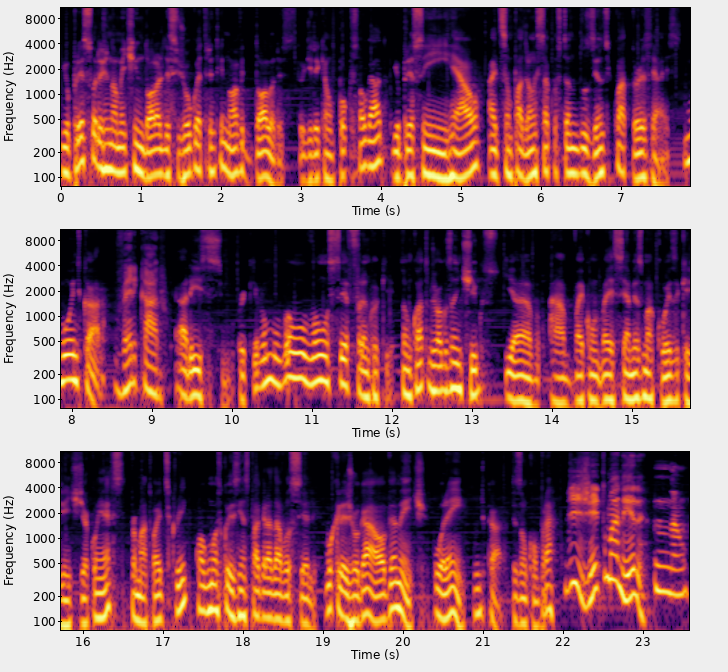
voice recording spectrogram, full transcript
E o preço originalmente em dólar desse jogo é 39 dólares, que eu diria que é um pouco salgado. E o preço em real, a edição padrão está custando 214 reais. Muito caro. Very caro. Caríssimo. Porque vamos, vamos, vamos ser franco aqui. São quatro jogos antigos e a, a, vai, vai ser a mesma coisa que a gente já conhece, formato widescreen, com algumas coisinhas para agradar você ali. Vou querer jogar, obviamente. Porém, muito caro. Vocês vão comprar? De jeito maneira. Não.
